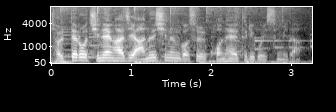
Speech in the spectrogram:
절대로 진행하지 않으시는 것을 권해 드리고 있습니다.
